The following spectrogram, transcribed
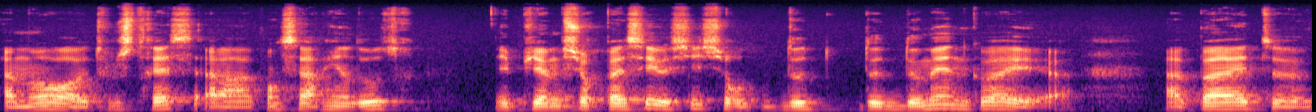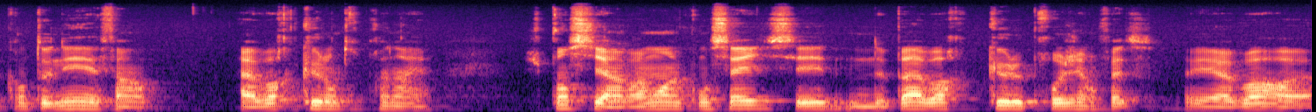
à mort euh, tout le stress, à penser à rien d'autre. Et puis à me surpasser aussi sur d'autres domaines, quoi. Et à, à pas être euh, cantonné, enfin, à avoir que l'entrepreneuriat. Je pense qu'il y a vraiment un conseil, c'est de ne pas avoir que le projet en fait. Et avoir euh,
